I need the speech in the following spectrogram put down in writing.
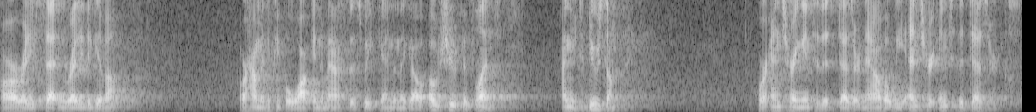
are already set and ready to give up. Or how many people walk into Mass this weekend and they go, oh, shoot, it's Lent. I need to do something. We're entering into this desert now, but we enter into the desert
